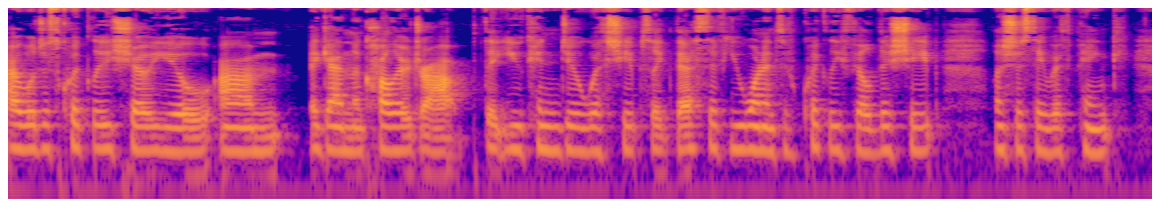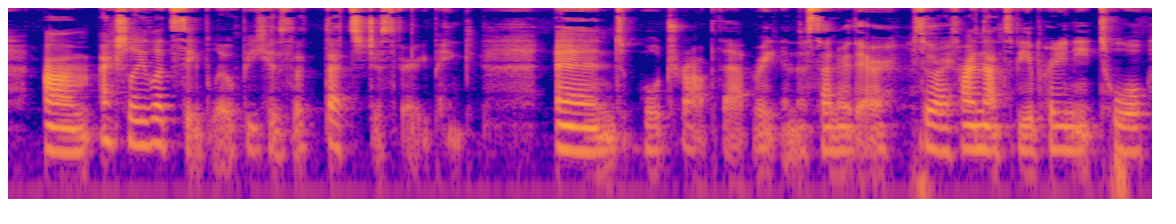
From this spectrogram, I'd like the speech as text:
I will just quickly show you, um, again, the color drop that you can do with shapes like this. If you wanted to quickly fill this shape, let's just say with pink. Um, actually, let's say blue because that, that's just very pink. And we'll drop that right in the center there. So I find that to be a pretty neat tool.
